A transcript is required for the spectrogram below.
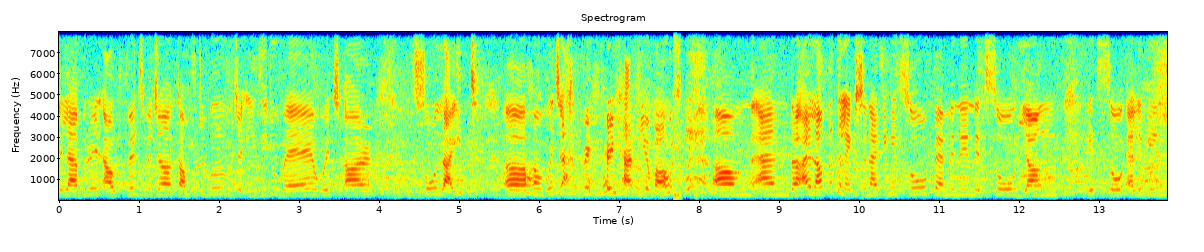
elaborate outfits which are comfortable, which are easy to wear, which are so light, uh, which I've been very happy about. Um, and uh, I love the collection. I think it's so feminine, it's so young, it's so elegant,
